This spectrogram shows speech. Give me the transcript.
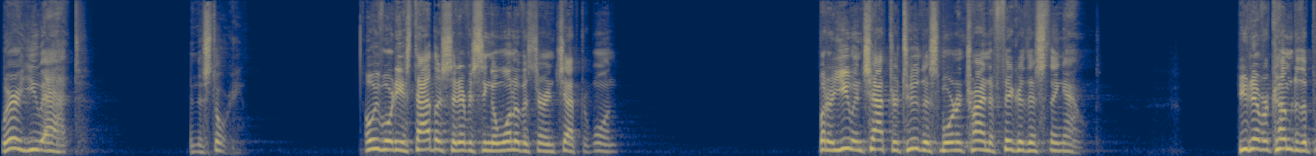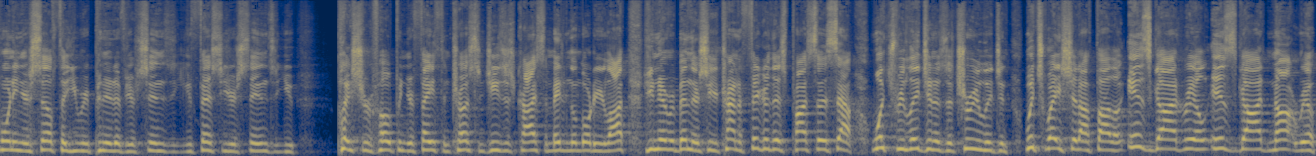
Where are you at in the story? Oh, we've already established that every single one of us are in chapter one. But are you in chapter two this morning trying to figure this thing out? You've never come to the point in yourself that you repented of your sins, that you confessed your sins, that you Place your hope and your faith and trust in Jesus Christ and made him the Lord of your life. You've never been there, so you're trying to figure this process out. Which religion is a true religion? Which way should I follow? Is God real? Is God not real?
